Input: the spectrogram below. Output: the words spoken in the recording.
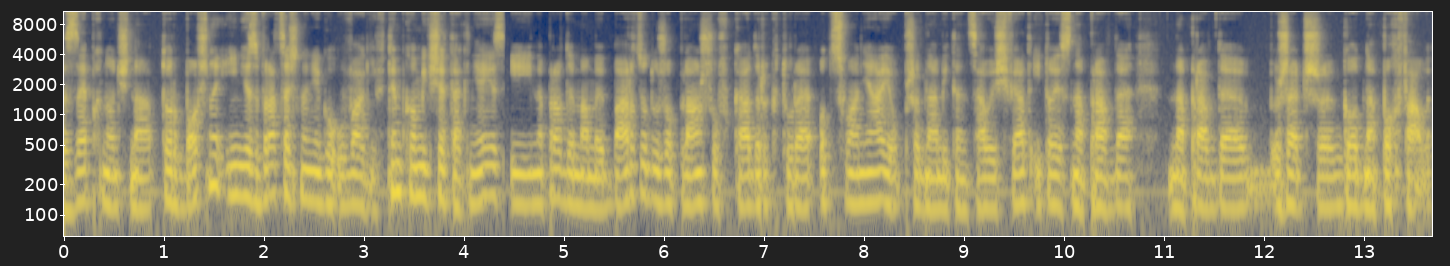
zepchnąć na tor boczny i nie zwracać na niego uwagi. W tym komiksie tak nie jest i naprawdę mamy bardzo dużo planszów, kadr, które odsłaniają przed nami ten cały świat i to jest naprawdę, naprawdę rzecz godna pochwały.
